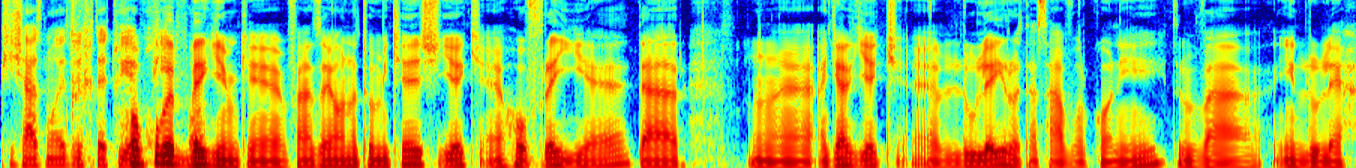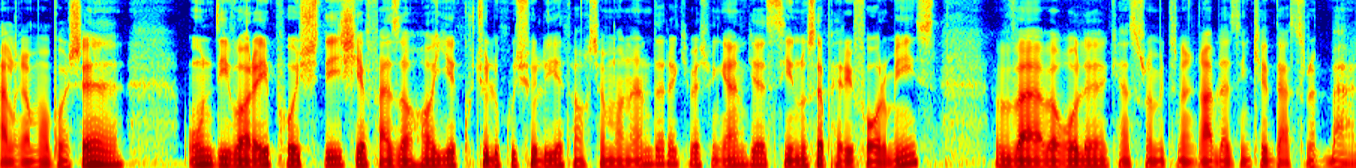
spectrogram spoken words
پیش از موعد ریخته توی خب خوبه بگیم که فضای آناتومیکش یک حفره داره اگر یک لوله ای رو تصور کنید و این لوله حلق ما باشه اون دیواره پشتیش یه فضاهای کوچولو کوچولوی تاخچه مانند داره که بهش میگن که سینوس piriformis و به قول کسرا می‌تونه قبل از اینکه دستور بلع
